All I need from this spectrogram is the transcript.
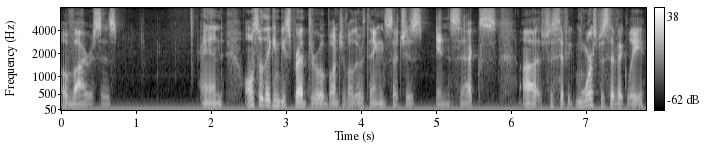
of viruses. And also, they can be spread through a bunch of other things, such as insects, uh, specific, more specifically,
